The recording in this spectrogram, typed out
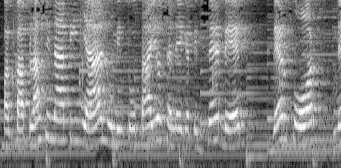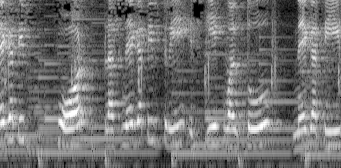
Pagpaplasin natin yan, huminto tayo sa negative 7. Therefore, negative 4 plus negative 3 is equal to negative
